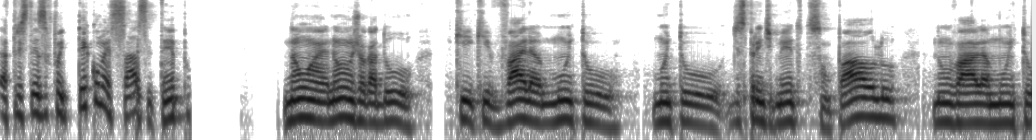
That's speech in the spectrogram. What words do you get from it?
a tristeza foi ter começado esse tempo. Não é, não é um jogador que, que valha muito, muito desprendimento de São Paulo, não valha muito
